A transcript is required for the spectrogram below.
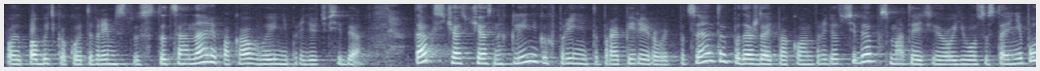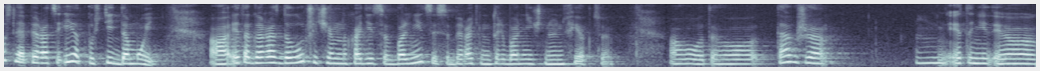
побыть какое-то время в стационаре, пока вы не придете в себя. Так, сейчас в частных клиниках принято прооперировать пациента, подождать, пока он придет в себя, посмотреть его состояние после операции и отпустить домой. А, это гораздо лучше, чем находиться в больнице и собирать внутрибольничную инфекцию. Вот. А, также это не, э,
